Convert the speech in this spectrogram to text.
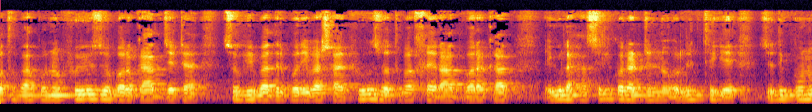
অথবা কোনো ফুয়ুজ ও বরকাত যেটা সুফিবাদের পরিভাষায় ফুজ অথবা খেরাত, বরাকাত, এগুলো হাসিল করার জন্য অলির থেকে যদি কোনো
